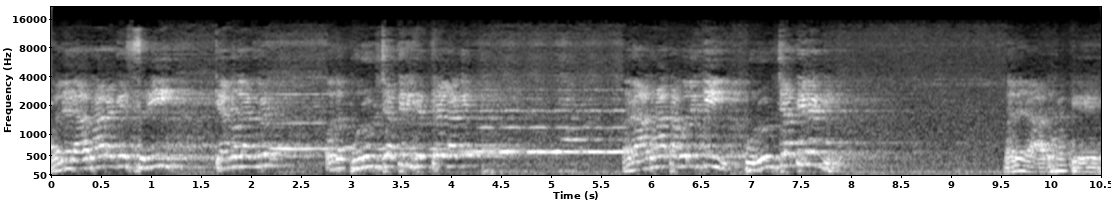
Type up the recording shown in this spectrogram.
বলে, রাধার আগে শ্রী কেন লাগবে? ও তো পুরুষ জাতির ক্ষেত্রে লাগে। রাধা তাহলে কি, পুরুষ জাতি নাকি? বলে, রাধা কে?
